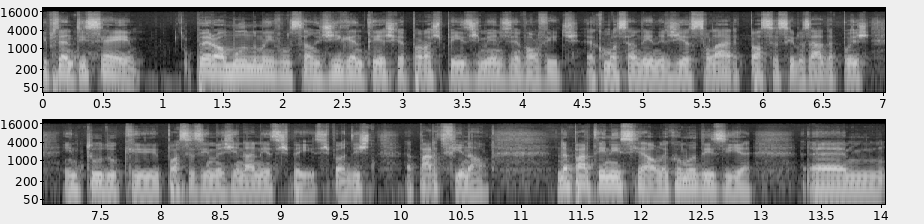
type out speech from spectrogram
E, portanto, isso é para o mundo uma evolução gigantesca para os países menos desenvolvidos. A acumulação de energia solar que possa ser usada depois em tudo o que possas imaginar nesses países. Pronto, isto a parte final. Na parte inicial, é como eu dizia, um,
